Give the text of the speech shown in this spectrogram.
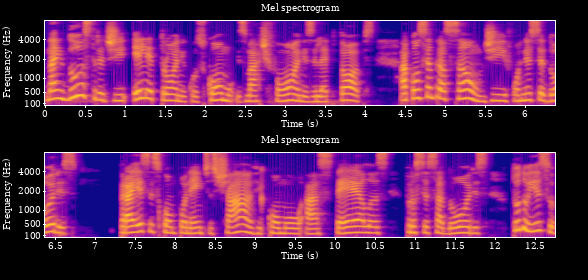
Na indústria de eletrônicos, como smartphones e laptops, a concentração de fornecedores para esses componentes-chave, como as telas, processadores, tudo isso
